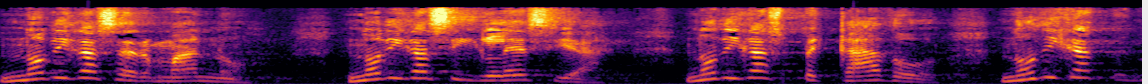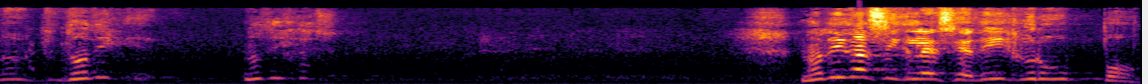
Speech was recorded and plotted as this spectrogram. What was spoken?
no digas hermano, no digas iglesia, no digas pecado, no digas, no digas no digas iglesia, di grupo.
